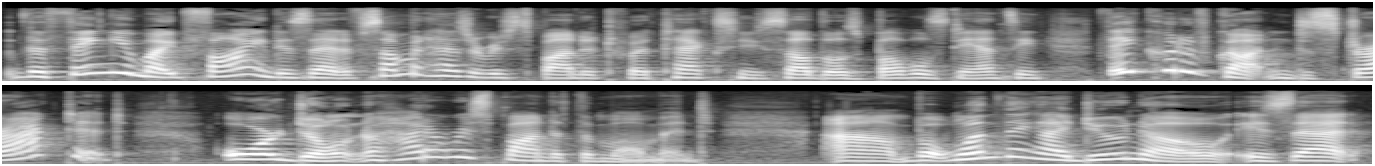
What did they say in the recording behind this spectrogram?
the thing you might find is that if someone hasn't responded to a text and you saw those bubbles dancing, they could have gotten distracted or don't know how to respond at the moment. Um, but one thing I do know is that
